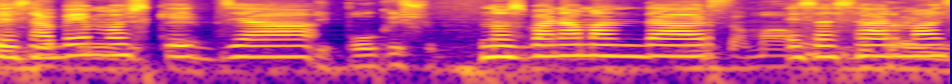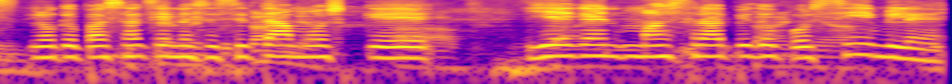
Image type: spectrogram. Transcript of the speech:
que sabemos que ya nos van a mandar esas armas, lo que pasa es que necesitamos que lleguen más rápido posible.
